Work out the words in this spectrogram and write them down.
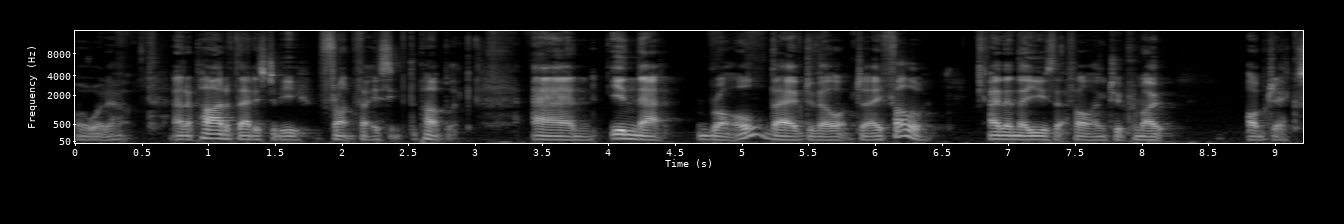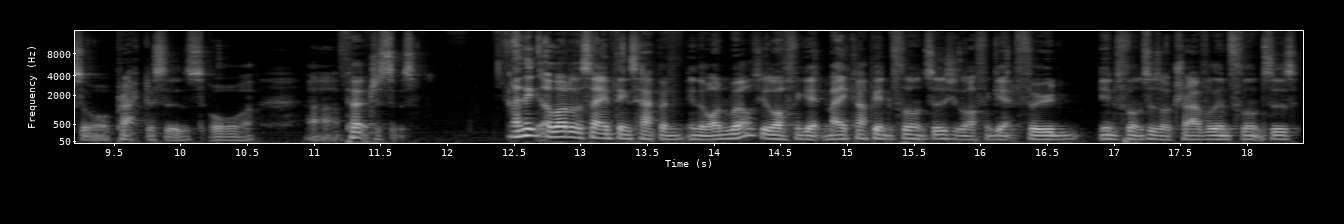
or whatever. And a part of that is to be front facing to the public. And in that role, they've developed a following. And then they use that following to promote objects or practices or uh, purchases. I think a lot of the same things happen in the modern world. You'll often get makeup influencers, you'll often get food influencers or travel influencers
